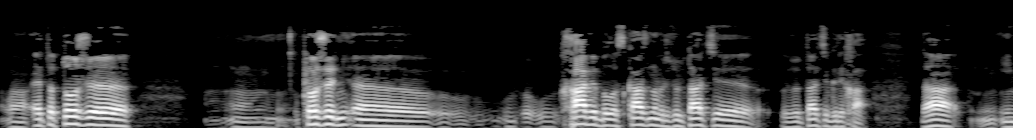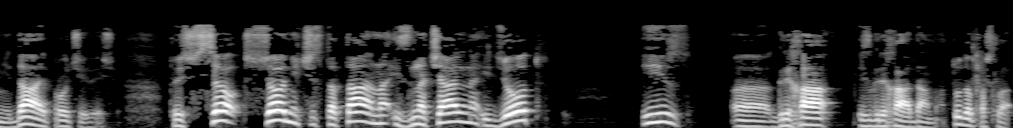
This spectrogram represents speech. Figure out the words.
э, это тоже, тоже Хави было сказано в результате, в результате греха. Да, и не да, и прочие вещи. То есть все, все нечистота, она изначально идет из э, греха, из греха Адама. Оттуда пошла.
